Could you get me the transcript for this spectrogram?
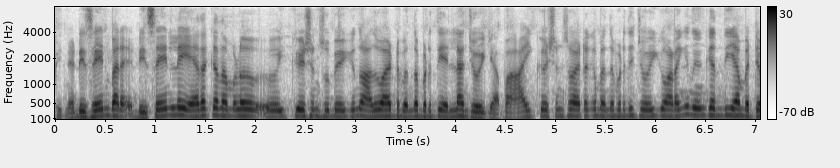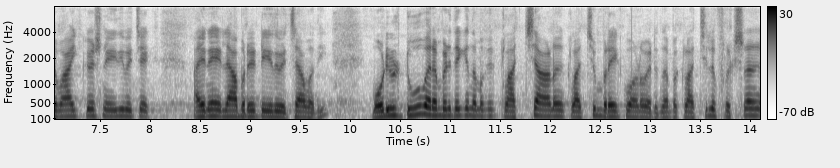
പിന്നെ ഡിസൈൻ ഡിസൈനിൽ ഏതൊക്കെ നമ്മൾ ഇക്വേഷൻസ് ഉപയോഗിക്കുന്നു അതുമായിട്ട് ബന്ധപ്പെടുത്തി എല്ലാം ചോദിക്കാം. അപ്പോൾ ആ ഇക്വേഷൻസുമായിട്ടൊക്കെ ബന്ധപ്പെടുത്തി ചോദിക്കുവാണെങ്കിൽ നിങ്ങൾക്ക് എന്ത് ചെയ്യാൻ പറ്റും? ആ ഇക്വേഷൻ എഴുതി വെച്ച് അതിനെ എലാബറേറ്റ് ചെയ്ത് വെച്ചാൽ മതി. മോഡ്യൂൾ ടു വരുമ്പോഴത്തേക്ക് നമുക്ക് ക്ലച്ചാണ് ക്ലച്ചും ബ്രേക്കുമാണ് വരുന്നത്. അപ്പോൾ ക്ലച്ചിൽ friction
